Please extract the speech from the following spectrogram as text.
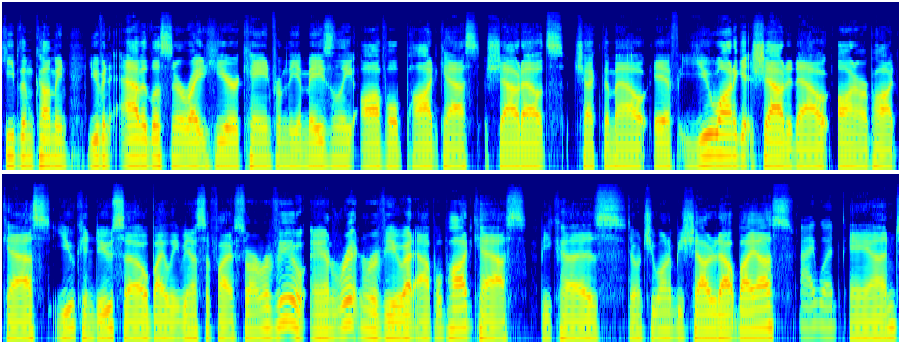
Keep them coming. You have an avid listener right here, Kane from the Amazingly Awful podcast. Shout outs, check them out. If you want to get shouted out on our podcast, you can do so by leaving us a five star review and written review at Apple Podcasts. Because don't you want to be shouted out by us? I would. And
